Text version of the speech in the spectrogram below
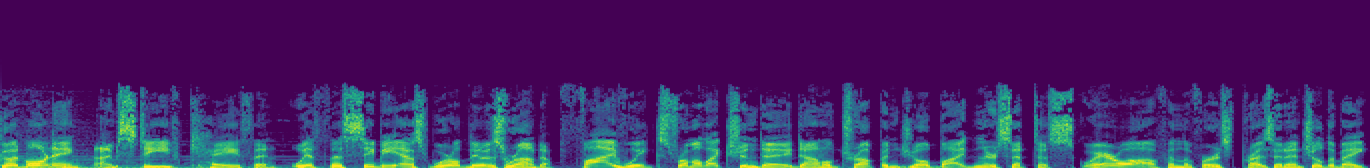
Good morning. I'm Steve Kathan with the CBS World News Roundup. Five weeks from Election Day, Donald Trump and Joe Biden are set to square off in the first presidential debate.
